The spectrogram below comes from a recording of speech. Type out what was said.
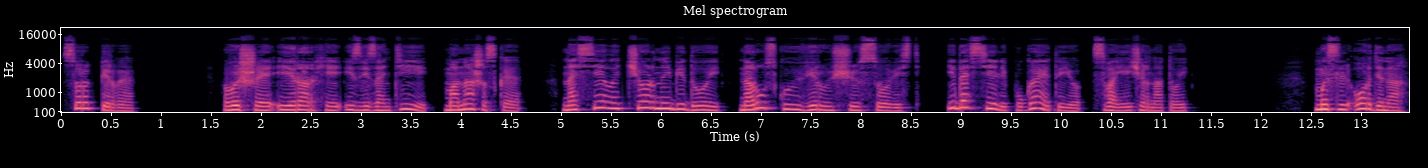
41. Высшая иерархия из Византии, монашеская, насела черной бедой на русскую верующую совесть и доселе пугает ее своей чернотой. Мысль ордена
